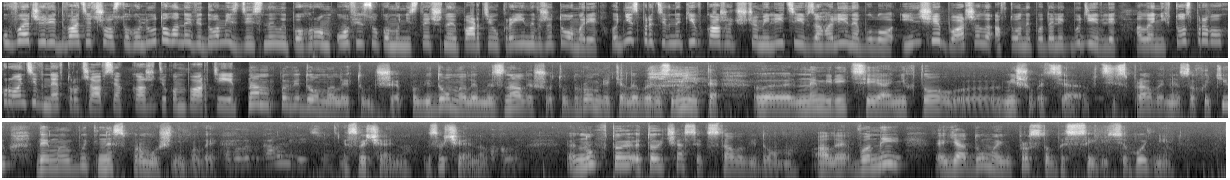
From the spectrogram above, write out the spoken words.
Увечері 26 лютого невідомі здійснили погром Офісу Комуністичної партії України в Житомирі. Одні з працівників кажуть, що міліції взагалі не було. Інші бачили авто неподалік будівлі. Але ніхто з правоохоронців не втручався, кажуть у Компартії. Нам повідомили тут же. Повідомили, ми знали, що тут громлять, але ви розумієте, е, не міліція, ніхто е, вмішуватися в ці справи не захотів, де й, мабуть, неспроможні були. А ви викликали міліцію? Звичайно, звичайно. А коли? Ну, в той, той час, як стало відомо. Але вони, е, я думаю, просто безсилі сьогодні.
